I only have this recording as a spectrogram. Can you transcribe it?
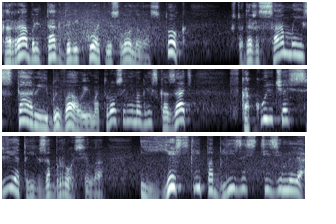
Корабль так далеко отнесло на восток, что даже самые старые бывалые матросы не могли сказать, в какую часть света их забросило и есть ли поблизости земля.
